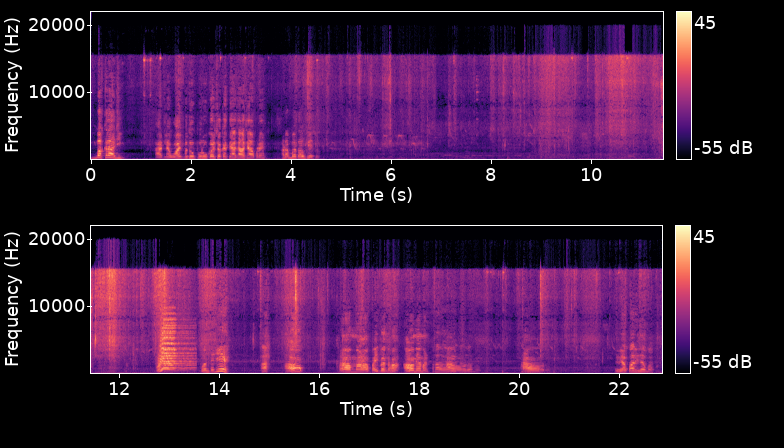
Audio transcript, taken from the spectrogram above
બકરાજી. એટલે વોઇસ બધું પૂરું કરશો કે ત્યાં જશે આપણે? હવે બતાવું ભેંસો પંતજી હા આવો. ખરા મારા ભાઈબંધ હા આવો મહેમાન. આવો, આવો. વેપારી છે અમારે.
